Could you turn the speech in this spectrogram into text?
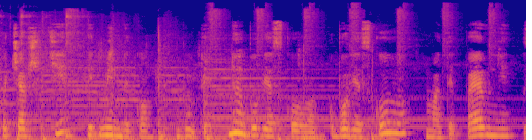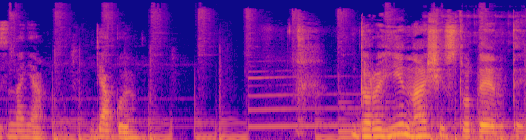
Хоча в житті відмінником бути не обов'язково, обов'язково мати певні знання. Дякую. Дорогі наші студенти,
